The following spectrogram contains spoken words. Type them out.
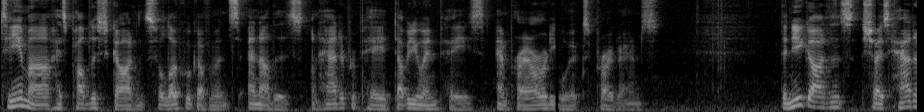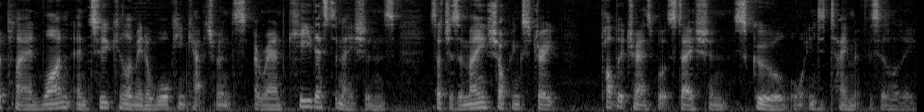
TMR has published guidance for local governments and others on how to prepare WNPs and priority works programs. The new guidance shows how to plan one and two kilometre walking catchments around key destinations such as a main shopping street, public transport station, school or entertainment facility.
